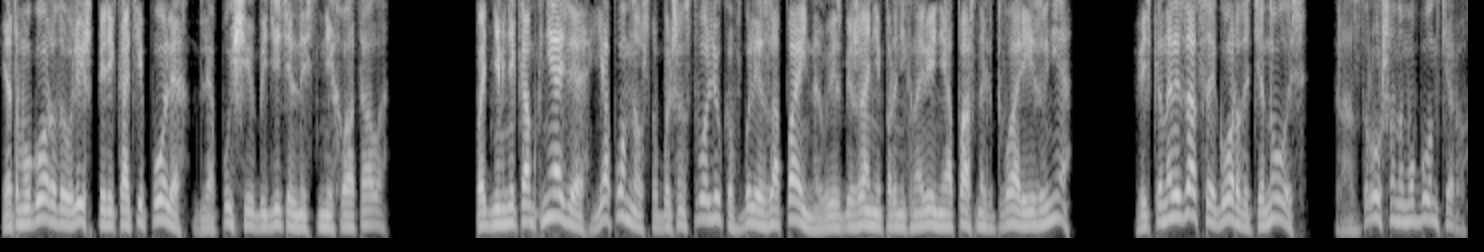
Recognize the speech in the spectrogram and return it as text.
Этому городу лишь перекати поле для пущей убедительности не хватало. По дневникам князя я помнил, что большинство люков были запаяны в избежании проникновения опасных тварей извне. Ведь канализация города тянулась к разрушенному бункеру.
